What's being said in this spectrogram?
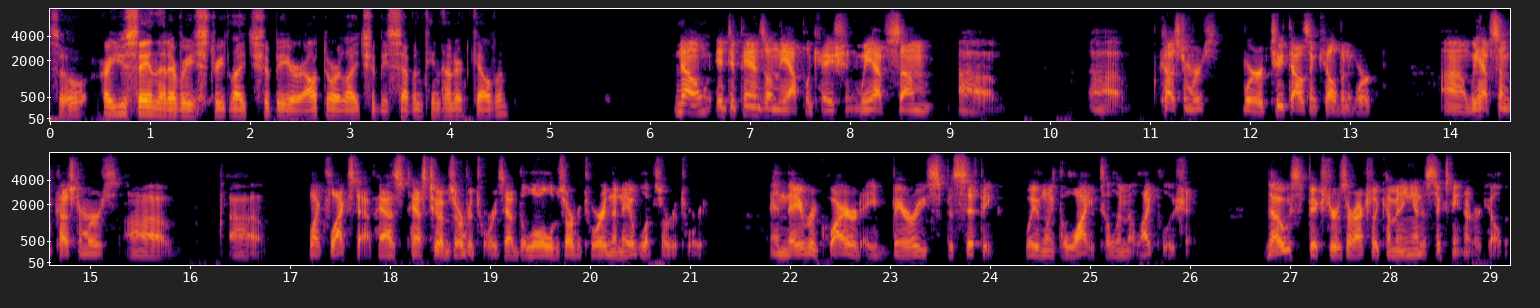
So, are you saying that every street light should be or outdoor light should be 1700 Kelvin? No, it depends on the application. We have some uh, uh, customers where 2000 Kelvin work. Uh, we have some customers, uh, uh, like Flagstaff has has two observatories. Have the Lowell Observatory and the Naval Observatory, and they required a very specific wavelength of light to limit light pollution. Those fixtures are actually coming in at 1600 Kelvin.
